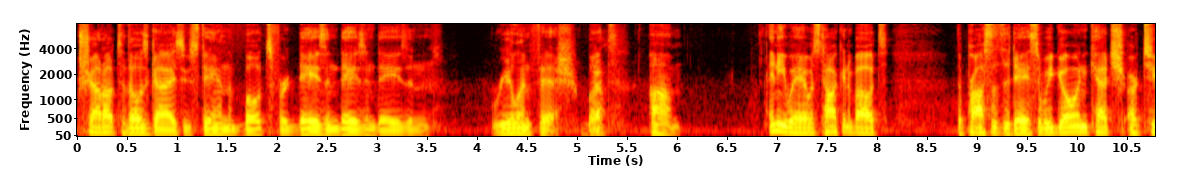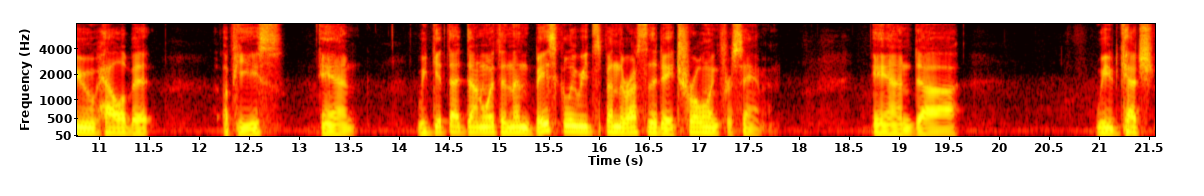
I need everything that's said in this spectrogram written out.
shout out to those guys who stay in the boats for days and days and days and reel in fish but um, anyway i was talking about the process of the day so we'd go and catch our two halibut a piece and we'd get that done with and then basically we'd spend the rest of the day trolling for salmon and uh, we'd catch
